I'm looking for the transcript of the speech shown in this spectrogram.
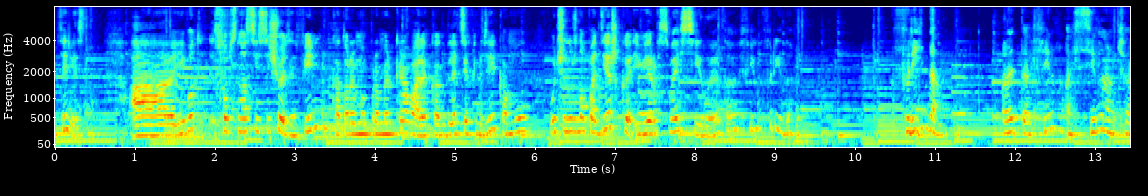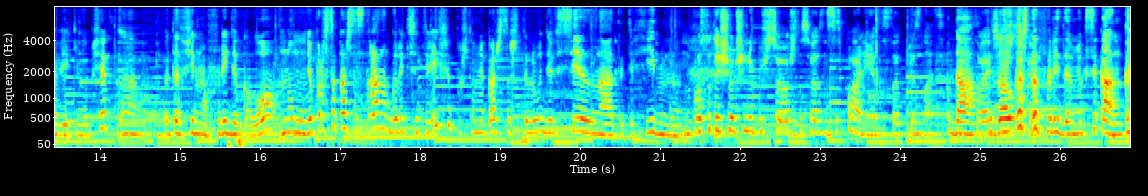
Интересно. А, и вот, собственно, у нас есть еще один фильм, который мы промаркировали как для тех людей, кому очень нужна поддержка и вера в свои силы. Это фильм Фрида. Фрида это фильм о сильном человеке. Вообще, э, это фильм о Фриде Кало. Ну, мне просто кажется странно говорить все эти вещи, потому что мне кажется, что люди все знают эти фильмы. Ну, просто ты еще очень любишь все, что связано с Испанией, это стоит признать. Да, Твоя жалко, фишечка. что Фрида мексиканка.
